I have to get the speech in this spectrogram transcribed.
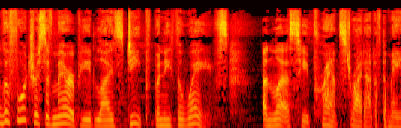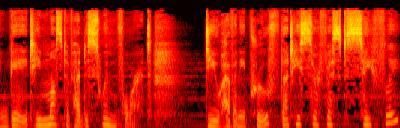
The Fortress of Meropide lies deep beneath the waves. Unless he pranced right out of the main gate, he must have had to swim for it. Do you have any proof that he surfaced safely?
